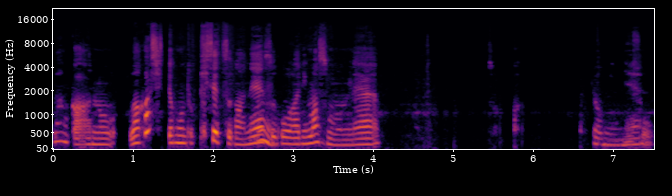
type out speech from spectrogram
なんかあの、和菓子ってほんと季節がね、うんすごいありますもんね。そっか。興味ねそ。う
